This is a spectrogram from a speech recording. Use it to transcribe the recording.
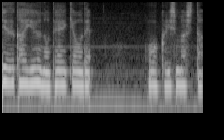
石塚優の提供でお送りしました。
